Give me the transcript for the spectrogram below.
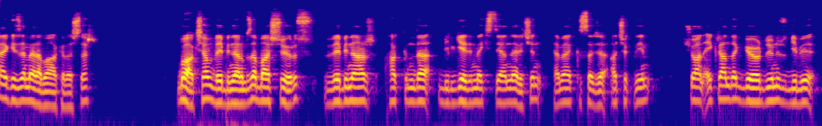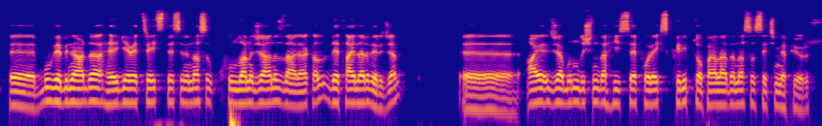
Herkese merhaba arkadaşlar. Bu akşam webinarımıza başlıyoruz. Webinar hakkında bilgi edinmek isteyenler için hemen kısaca açıklayayım. Şu an ekranda gördüğünüz gibi e, bu webinarda HGV Trade sitesini nasıl kullanacağınızla alakalı detayları vereceğim. E, ayrıca bunun dışında hisse, forex, kripto paralarda nasıl seçim yapıyoruz?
